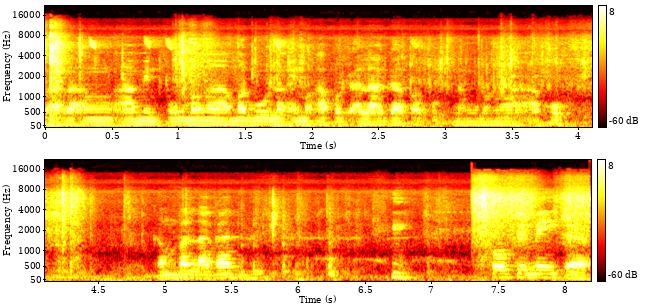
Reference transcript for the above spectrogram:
Para ang amin pong mga magulang ay makapag-alaga pa po ng mga apo. Kambal agad. Coffee maker.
